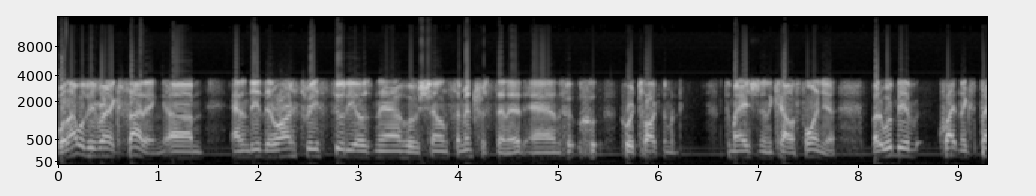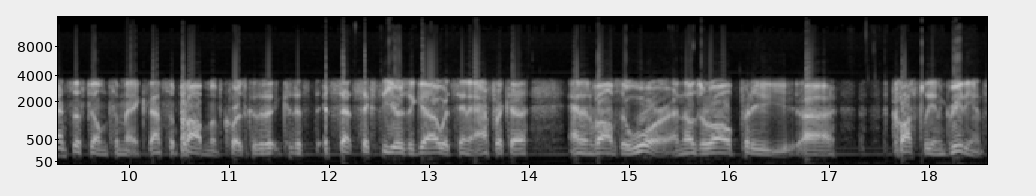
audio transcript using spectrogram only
Well, that would be very exciting. Um, and indeed, there are three studios now who have shown some interest in it and who, who are talking to my agent in California. But it would be a, quite an expensive film to make. That's the problem, of course, because it, cause it's, it's set 60 years ago, it's in Africa, and involves a war. And those are all pretty uh, costly ingredients.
